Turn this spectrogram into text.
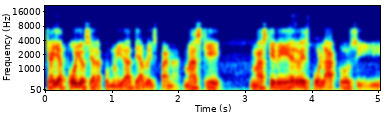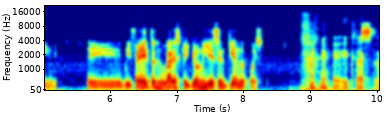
que hay apoyo hacia la comunidad de habla hispana, más que, más que BRs polacos y de diferentes lugares que yo ni les entiendo, pues. Exacto.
